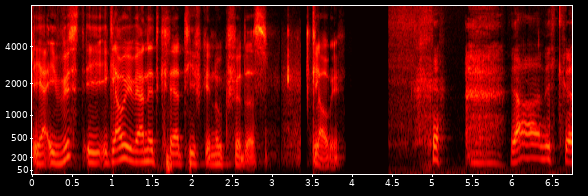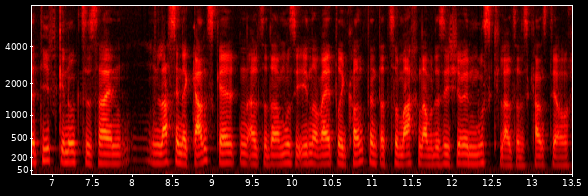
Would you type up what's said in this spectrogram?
ja, ich wüsste, ich, ich glaube, ich wäre nicht kreativ genug für das, glaube ich. ja, nicht kreativ genug zu sein, lass ihn nicht ganz gelten, also da muss ich eh noch weiteren Content dazu machen, aber das ist ja ein Muskel, also das kannst du ja auch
